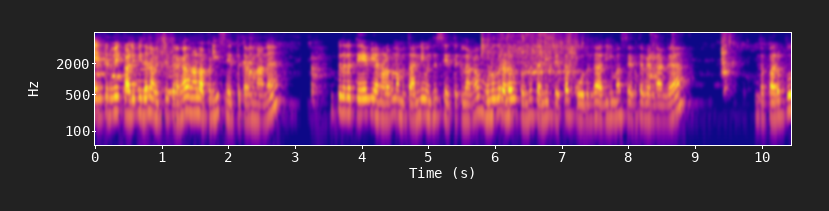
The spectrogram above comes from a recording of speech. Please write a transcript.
ஏற்கனவே கழுவி தான் நான் வச்சுக்கிறேங்க. அதனால் அப்படியே சேர்த்துக்கிறேங்க நான். இப்போ இதில் தேவையான அளவு நம்ம தண்ணி வந்து சேர்த்துக்கலாங்க. முழுகிற அளவுக்கு வந்து தண்ணி சேர்த்தா போதுங்க. அதிகமாக சேர்த்த வேண்டாங்க. இந்த பருப்பு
